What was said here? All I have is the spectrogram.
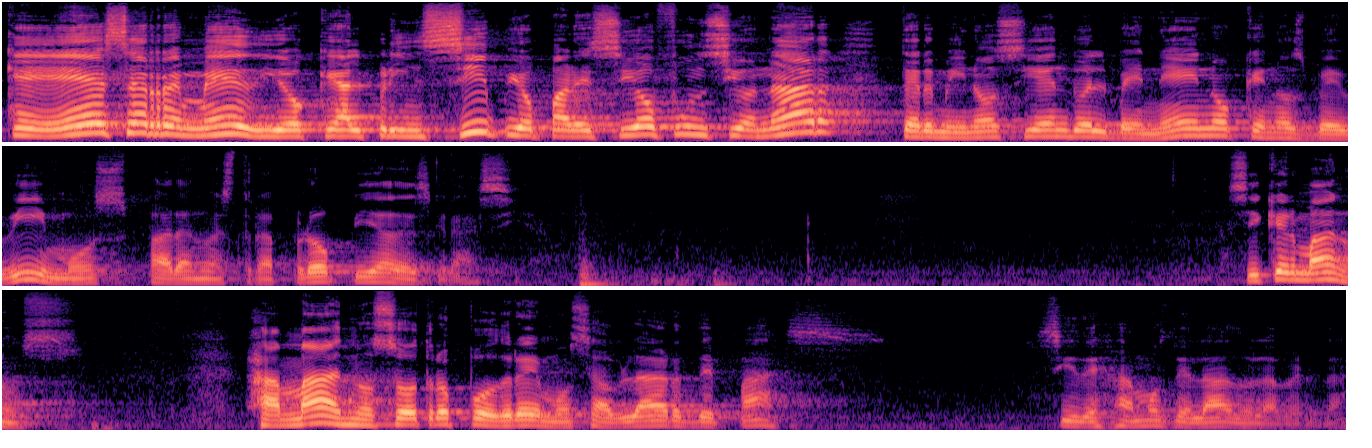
que ese remedio que al principio pareció funcionar, terminó siendo el veneno que nos bebimos para nuestra propia desgracia. Así que hermanos, jamás nosotros podremos hablar de paz si dejamos de lado la verdad.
